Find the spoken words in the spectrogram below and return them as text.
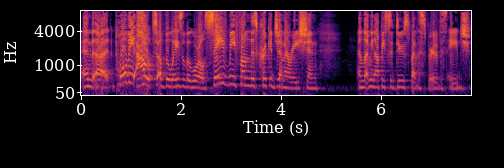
And uh, pull me out of the ways of the world. Save me from this crooked generation. And let me not be seduced by the spirit of this age.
